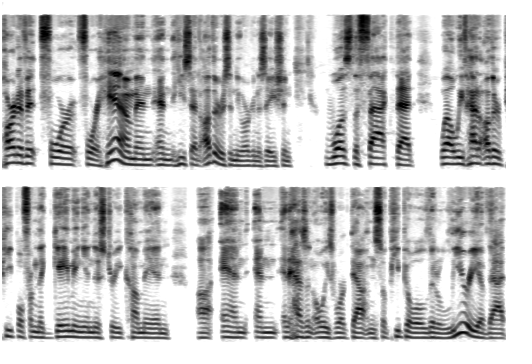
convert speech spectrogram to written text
part of it for for him and and he said others in the organization was the fact that well we've had other people from the gaming industry come in uh, and and it hasn't always worked out and so people are a little leery of that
